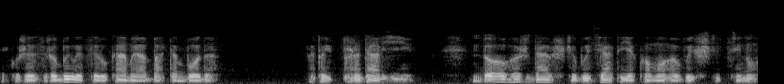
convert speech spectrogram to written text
як уже зробили це руками Абата Бода. А той продав її. Довго ждав, щоб узяти якомога вищу ціну.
